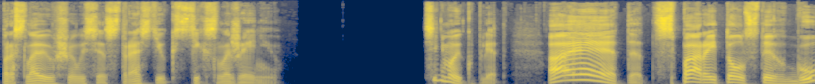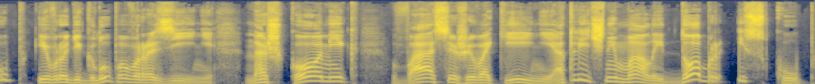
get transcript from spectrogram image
прославившегося страстью к стихосложению. Седьмой куплет. А этот с парой толстых губ и вроде глупого разини, наш комик Вася Живакини, отличный малый, добр и скуп,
